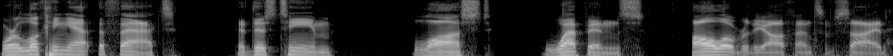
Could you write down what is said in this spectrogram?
we're looking at the fact that this team lost weapons all over the offensive side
